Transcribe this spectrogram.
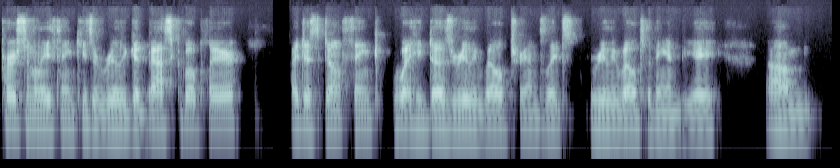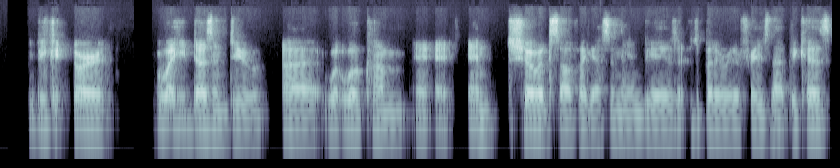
personally think he's a really good basketball player. I just don't think what he does really well translates really well to the NBA. Um, because, or what he doesn't do uh, will come and, and show itself, I guess, in the NBA is, is, a better way to phrase that because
